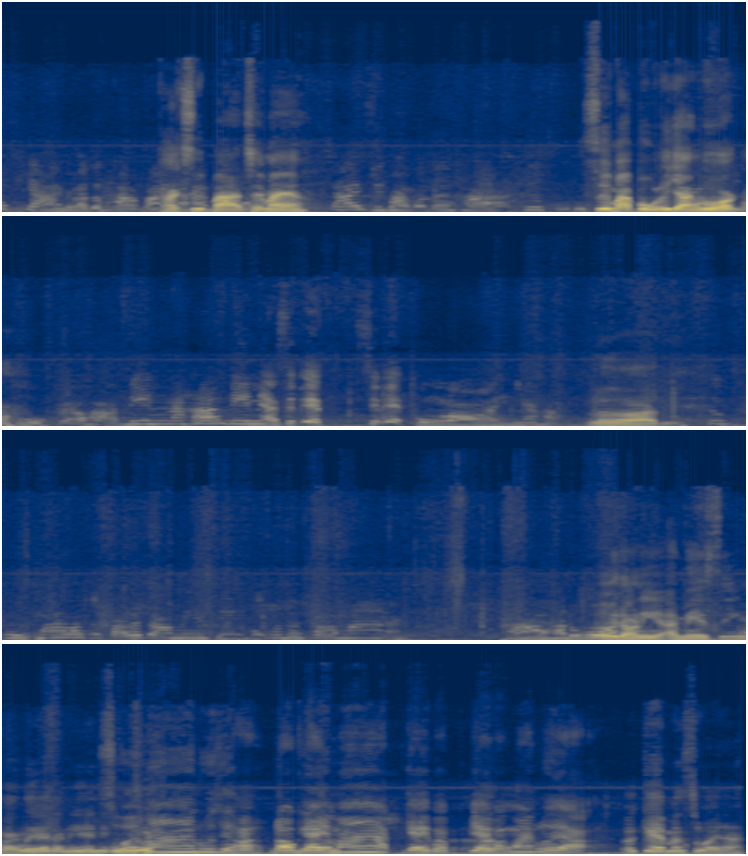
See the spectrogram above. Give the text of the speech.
ทุกอย่างเดี๋ยวเราจะพาไปผักนะคะสิบบาทใช่ไหม ใช่สิบบาทหมดเลยค่ะ คือซื้อมาปลูกหรือยังลูกปลูกแล้วค่ะ ดินนะคะ ดินเนี่ยสิบเอ็ดสิบเอ็ดถุงร้อยอย่างเงี้ยค่ะ เลิศ คือปลูกมากแล้วคือไปแล้วจะ Amazing ทุกคนจะชอบมาก ขาวค่ะทุกคเออนดอกนี้ Amazing มากเลยอะดอกนี้อันนี้สวยอุ๊มากดูสิคะ ดอกใหญ่มาก ใหญ่แบบใหญ่มากๆเลยอะ เออแกมมันสวยนะ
